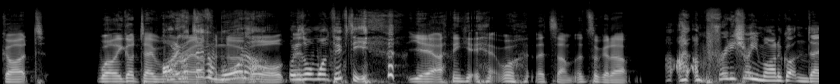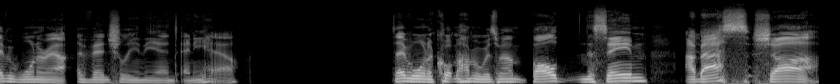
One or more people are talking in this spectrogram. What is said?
got. Well, he got David Oh, Warner he got David Warner. no ball. when he's on 150. yeah, I think. It, well, let's um, let's look it up. I, I'm pretty sure he might have gotten David Warner out eventually in the end, anyhow. David Warner caught Muhammad Rizwan, bowled Naseem Abbas Shah.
